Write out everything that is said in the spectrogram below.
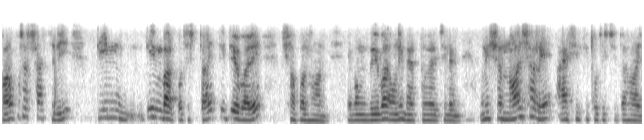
হরপ্রসাদ শাস্ত্রী তিন, তিনবার প্রচেষ্টায় তৃতীয়বারে সফল হন এবং দুইবার উনি ব্যর্থ হয়েছিলেন। উনিশশো নয় সালে আইসিসি প্রতিষ্ঠিত হয়।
